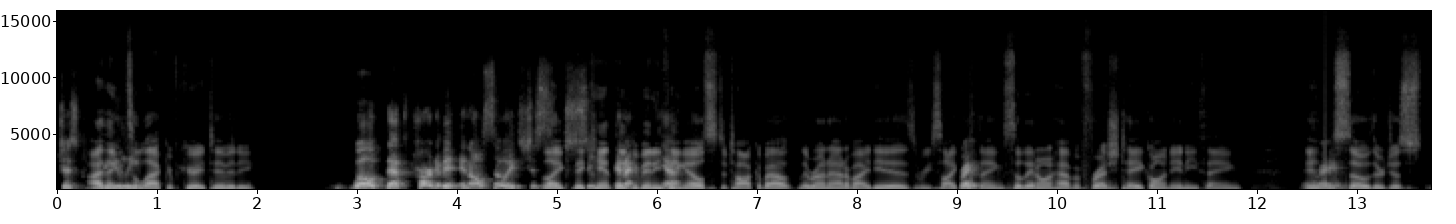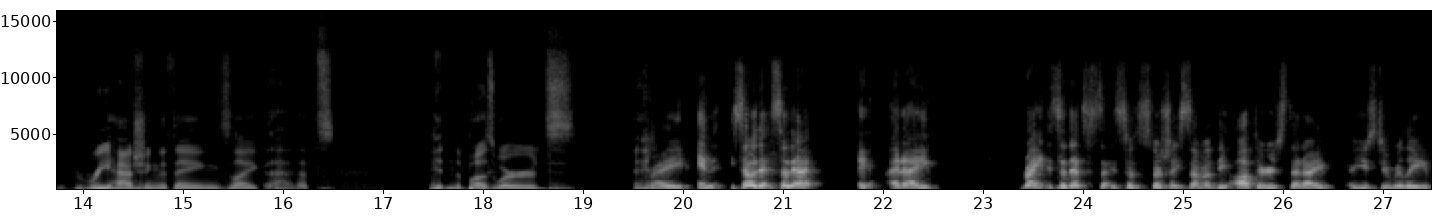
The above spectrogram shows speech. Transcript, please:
Just I think it's a lack of creativity. well, that's part of it. And also it's just Like they sup- can't think I- of anything yeah. else to talk about. They run out of ideas, recycle Right. things, so they don't have a fresh take on anything. And Right. so they're just rehashing the things like "Ah, that's hitting the buzzwords. right and so that so that eh, and i right so that's so especially some of the authors that i used to really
